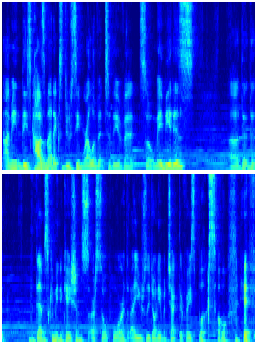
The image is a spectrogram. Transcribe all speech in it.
I mean, these cosmetics do seem relevant to the event, so maybe it is. Uh, the, the, the devs' communications are so poor that I usually don't even check their Facebook. So if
